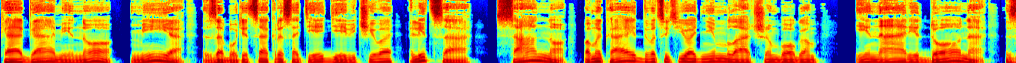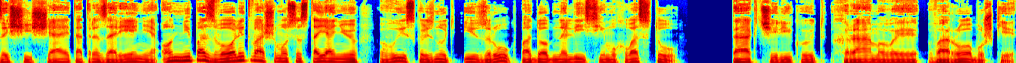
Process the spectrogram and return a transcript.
Кагамино Мия заботится о красоте девичьего лица. Санно помыкает двадцатью одним младшим богом. Инари Дона защищает от разорения. Он не позволит вашему состоянию выскользнуть из рук, подобно лисьему хвосту. Так чирикают храмовые воробушки,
